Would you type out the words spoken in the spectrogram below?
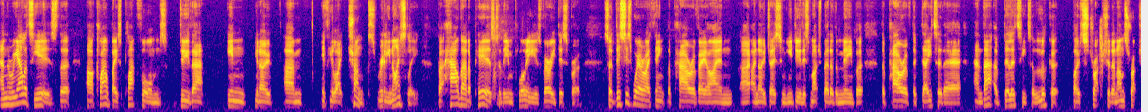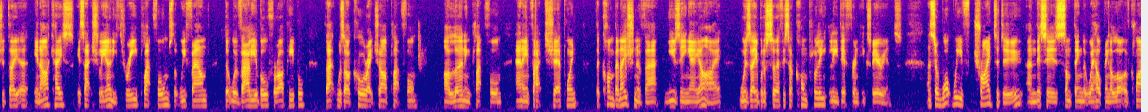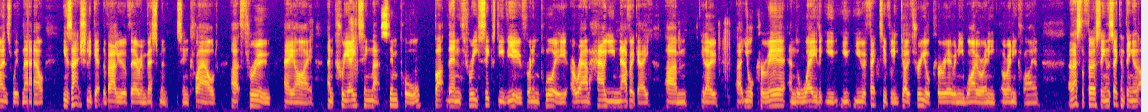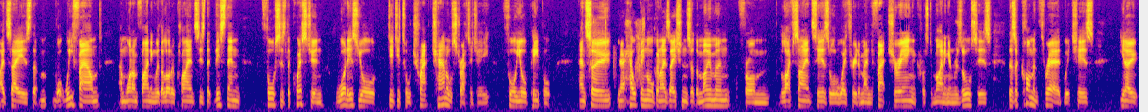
And the reality is that our cloud-based platforms do that in, you know, um, if you like, chunks really nicely. But how that appears to the employee is very disparate. So this is where I think the power of AI, and I, I know Jason, you do this much better than me, but the power of the data there and that ability to look at both structured and unstructured data. In our case, it's actually only three platforms that we found that were valuable for our people. That was our core HR platform, our learning platform, and in fact, SharePoint. The combination of that using AI was able to surface a completely different experience. And so, what we've tried to do, and this is something that we're helping a lot of clients with now, is actually get the value of their investments in cloud uh, through AI and creating that simple but then 360 view for an employee around how you navigate um, you know uh, your career and the way that you, you you effectively go through your career in EY or any or any client. And that's the first thing. And the second thing I'd say is that what we found and what I'm finding with a lot of clients is that this then forces the question: What is your digital track channel strategy for your people? And so, you know, helping organizations at the moment from life sciences all the way through to manufacturing, across to mining and resources, there's a common thread, which is, you know,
